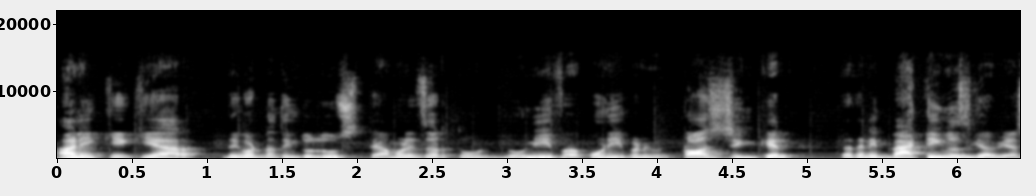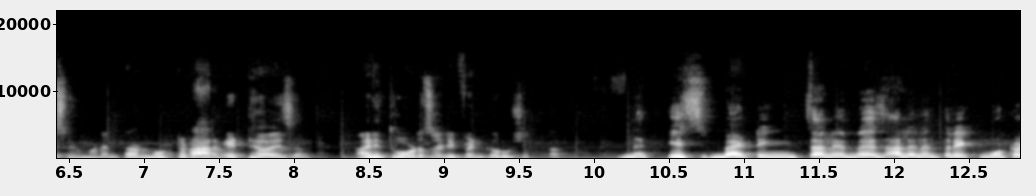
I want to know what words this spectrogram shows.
आणि K K R they got nothing to lose त्यामुळे जर तो दोन्ही कोणी पण टॉस जिंकेल तर त्यांनी बॅटिंगच घ्यावी असं मी म्हणेन. कारण मोठं टार्गेट ठेवायचं आणि थोडंसं डिपेंड करू शकतात. नक्कीच बॅटिंगचा निर्णय झाल्यानंतर एक मोठं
